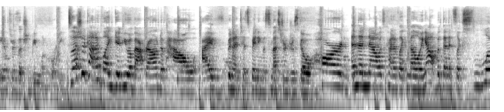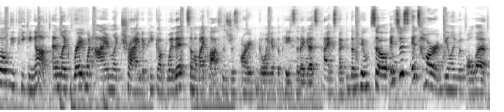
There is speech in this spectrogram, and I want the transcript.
answers that should be 140. So that should kind of like give you a background of how I've been anticipating the semester to just go hard. And then now it's kind of like mellowing out, but then it's like slowly peaking up. And like right when I'm like trying to peak up with it, some of my classes just aren't going at the pace that I guess I expected them to. So it's just, it's hard dealing with all that,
